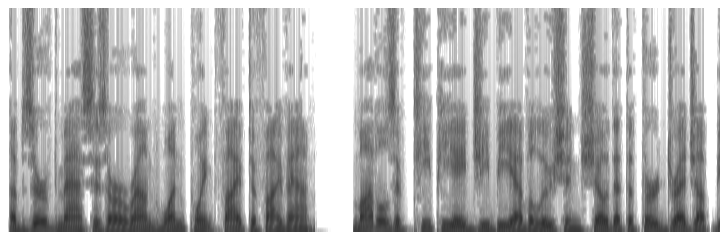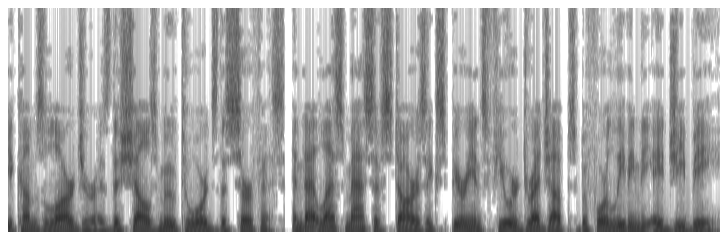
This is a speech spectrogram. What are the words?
Observed masses are around 1.5 to 5 m. Models of TPAGB evolution show that the third dredge-up becomes larger as the shells move towards the surface, and that less massive stars experience fewer dredge-ups before leaving the AGB.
